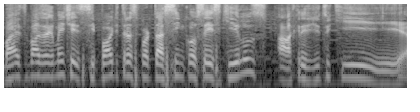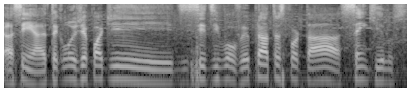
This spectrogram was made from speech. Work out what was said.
Mas basicamente, se pode transportar 5 ou 6 quilos, acredito que assim, a tecnologia pode se desenvolver para transportar 100 quilos.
